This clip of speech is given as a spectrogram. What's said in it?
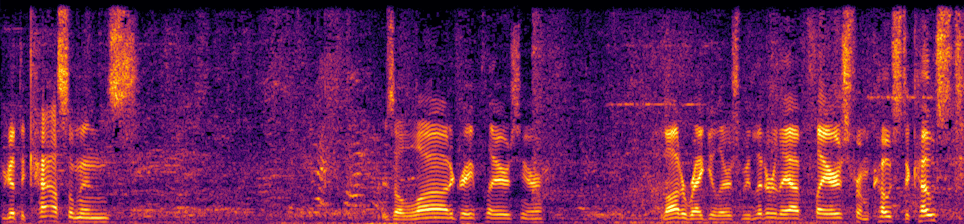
we got the Castlemans. There's a lot of great players here. A lot of regulars. We literally have players from coast to coast.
